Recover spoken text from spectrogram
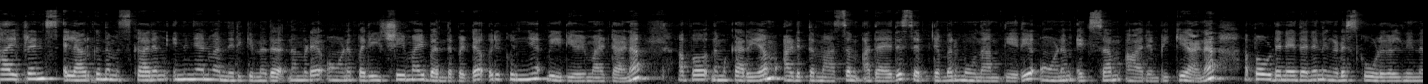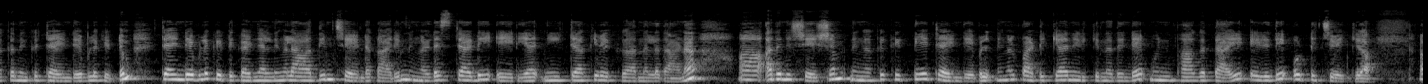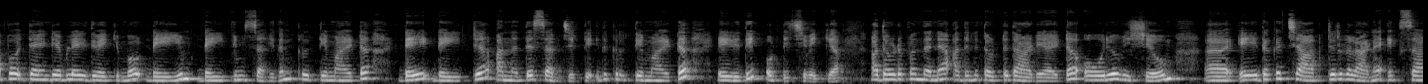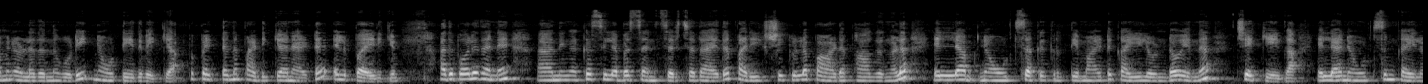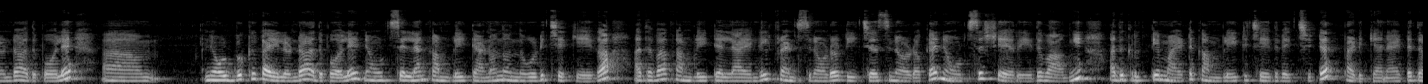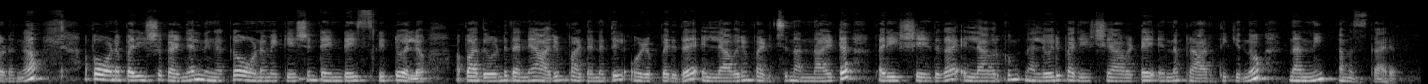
Hi friends എല്ലാവർക്കും നമസ്കാരം. ഇന്ന് ഞാൻ വന്നിരിക്കുന്നത് നമ്മുടെ ഓണപരീക്ഷയുമായി ബന്ധപ്പെട്ട് ഒരു കുഞ്ഞ് വീഡിയോയുമായിട്ടാണ്. അപ്പോൾ നമുക്കറിയാം അടുത്ത മാസം അതായത് സെപ്റ്റംബർ മൂന്നാം തീയതി ഓണം എക്സാം ആരംഭിക്കുകയാണ്. അപ്പോൾ ഉടനെ തന്നെ നിങ്ങളുടെ സ്കൂളുകളിൽ നിന്നൊക്കെ നിങ്ങൾക്ക് ടൈം ടേബിൾ കിട്ടും. ടൈം ടേബിൾ കിട്ടിക്കഴിഞ്ഞാൽ നിങ്ങൾ ആദ്യം ചെയ്യേണ്ട കാര്യം നിങ്ങളുടെ സ്റ്റഡി ഏരിയ നീറ്റാക്കി വെക്കുക എന്നുള്ളതാണ്. അതിനുശേഷം നിങ്ങൾക്ക് കിട്ടിയ ടൈം ടേബിൾ നിങ്ങൾ പഠിക്കാനിരിക്കുന്നതിന്റെ മുൻഭാഗത്തായി എഴുതി ഒട്ടിച്ചു വെക്കുക. അപ്പോൾ ടൈം ടേബിൾ എഴുതി വെക്കുമ്പോൾ ഡേയും ഡേറ്റും സഹിതം കൃത്യമായിട്ട് ഡേ ഡേറ്റ് അന്നത്തെ സബ്ജക്റ്റ് ഇത് കൃത്യമായിട്ട് എഴുതി ഒട്ടിച്ചു വെക്കുക. അതോടൊപ്പം തന്നെ അതിന് തൊട്ട് താഴെയായിട്ട് ഓരോ വിഷയവും ഏതൊക്കെ ചാപ്റ്ററുകളാണ് എക്സാമിനുള്ളതെന്ന് കൂടി നോട്ട് ചെയ്ത് വെക്കുക. അപ്പൊ പെട്ടെന്ന് പഠിക്കാനായിട്ട് എളുപ്പമായിരിക്കും. അതുപോലെ തന്നെ നിങ്ങൾക്ക് സിലബസ് അനുസരിച്ച് അതായത് പരീക്ഷയ്ക്കുള്ള പാഠഭാഗങ്ങൾ എല്ലാം നോട്ട്സ് ഒക്കെ കൃത്യമായിട്ട് കയ്യിലുണ്ടോ എന്ന് ചെക്ക് ചെയ്യുക. എല്ലാ നോട്ട്സും കയ്യിലുണ്ടോ? അതുപോലെ നോട്ട്ബുക്ക് കയ്യിലുണ്ടോ അതുപോലെ നോട്ട്സ് എല്ലാം കംപ്ലീറ്റ് ആണോ എന്ന് ഒന്നുകൂടി ചെക്ക് ചെയ്യുക. അഥവാ കംപ്ലീറ്റ് അല്ല എങ്കിൽ ഫ്രണ്ട്സിനോടോ ടീച്ചേഴ്സിനോടോ ഒക്കെ നോട്ട്സ് ഷെയർ ചെയ്ത് വാങ്ങി അത് കൃത്യമായിട്ട് കംപ്ലീറ്റ് ചെയ്ത് വെച്ചിട്ട് പഠിക്കാനായിട്ട് തുടങ്ങുക. അപ്പോൾ ഓണപരീക്ഷ കഴിഞ്ഞാൽ നിങ്ങൾക്ക് ഓണം വെക്കേഷൻ ടെൻ ഡേയ്സ് കിട്ടുമല്ലോ. അപ്പോൾ അതുകൊണ്ട് തന്നെ ആരും പഠനത്തിൽ ഉഴപ്പരുത്. എല്ലാവരും പഠിച്ച് നന്നായിട്ട് പരീക്ഷ എഴുതുക. എല്ലാവർക്കും നല്ലൊരു പരീക്ഷയാവട്ടെ എന്ന് പ്രാർത്ഥിക്കുന്നു. നന്ദി നമസ്കാരം.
